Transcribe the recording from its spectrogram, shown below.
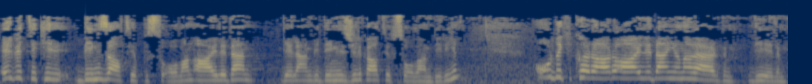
Elbette ki deniz altyapısı olan, aileden gelen bir denizcilik altyapısı olan biriyim. Oradaki kararı aileden yana verdim diyelim.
